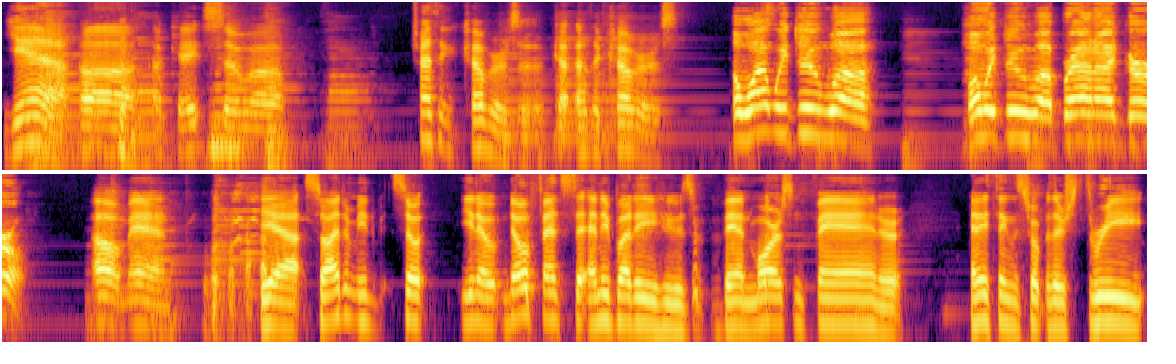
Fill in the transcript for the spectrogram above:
Yeah. Uh, okay. So, uh, try to think of covers. Uh, other covers. Oh, why don't we do? Uh, why don't we do uh, Brown Eyed Girl? Oh man. yeah. So I didn't mean. So you know, no offense to anybody who's a Van Morrison fan or anything of the sort, but there's three.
